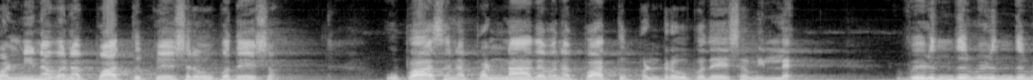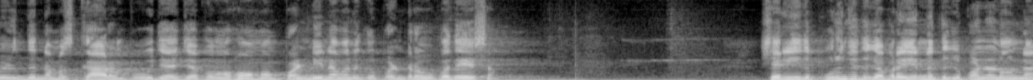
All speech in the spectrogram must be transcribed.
பண்ணினவனை பார்த்து பேசுகிற உபதேசம். உபாசனை பண்ணாதவனை பார்த்து பண்ணுற உபதேசம் இல்லை. விழுந்து விழுந்து விழுந்து நமஸ்காரம் பூஜை ஜபம் ஹோமம் பண்ணினவனுக்கு பண்ணுற உபதேசம். சரி இது புரிஞ்சதுக்கப்புறம் என்னத்துக்கு பண்ணணும்னா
